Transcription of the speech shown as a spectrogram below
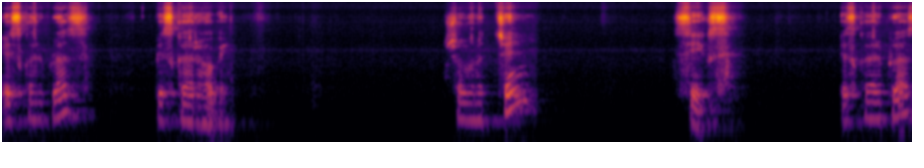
A square plus B square হবে। সমান হচ্ছে six square plus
